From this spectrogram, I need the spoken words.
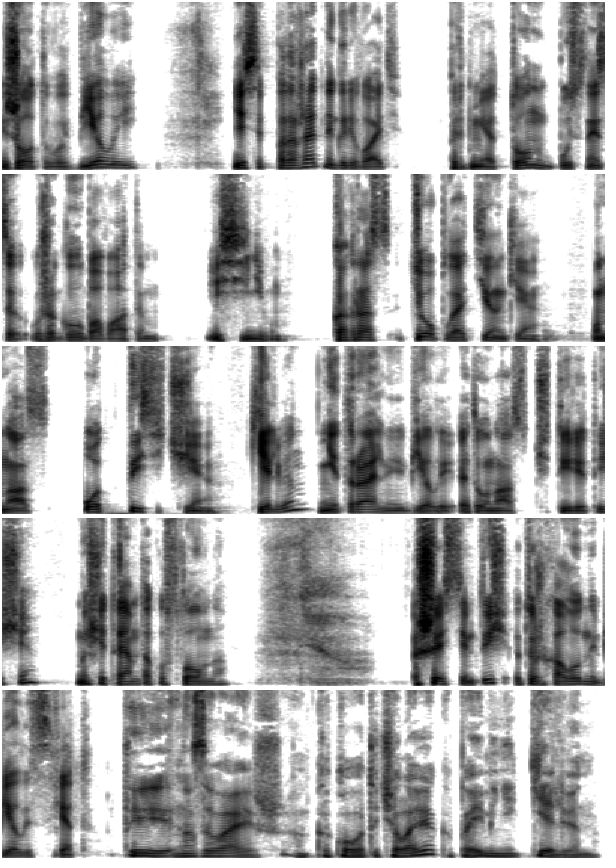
из желтого в белый. Если продолжать нагревать предмет, то он будет становиться уже голубоватым и синим. Как раз теплые оттенки у нас от 1000 Кельвин, нейтральный белый это у нас 4000, мы считаем так условно. 6-7 тысяч — это уже холодный белый свет. Ты называешь какого-то человека по имени Кельвин.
